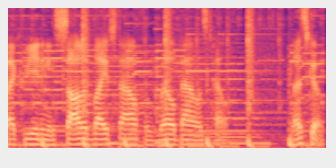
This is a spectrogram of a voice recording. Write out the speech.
by creating a solid lifestyle for well balanced health. Let's go.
